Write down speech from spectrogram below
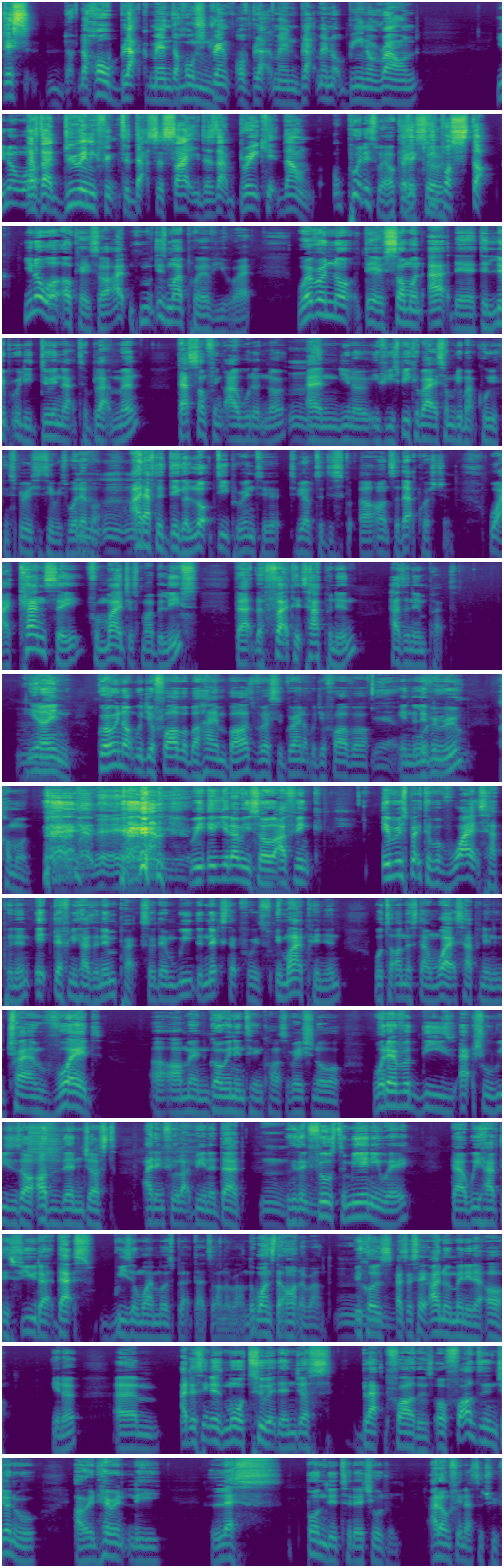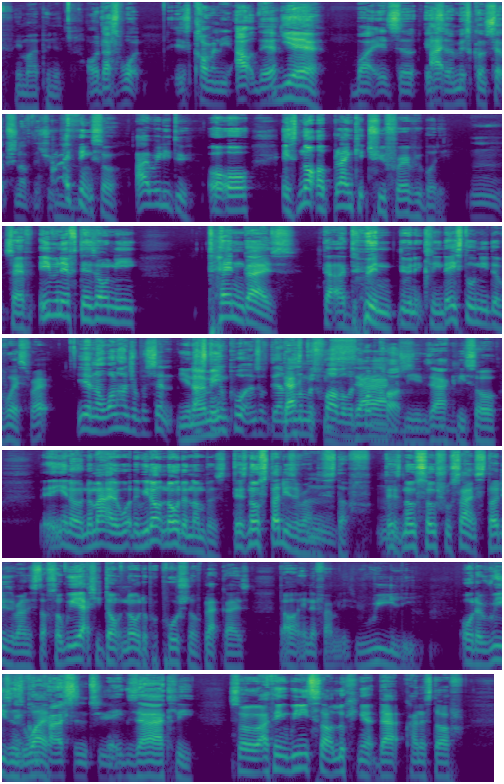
this the whole black men, the whole Mm. strength of black men, black men not being around? You know what? Does that do anything to that society? Does that break it down? Put it this way, Does okay? it so keep us stuck? You know what? Okay, so I, this is my point of view, right? Whether or not there's someone out there deliberately doing that to black men, that's something I wouldn't know. Mm. And you know, if you speak about it, somebody might call you a conspiracy theorist, whatever. Mm, mm, mm. I'd have to dig a lot deeper into it to be able to dis- uh, answer that question. What I can say, from my just my beliefs, that the fact it's happening has an impact. You know, in growing up with your father behind bars versus growing up with your father Yeah, in the living room. Come on. yeah, yeah, yeah, yeah, yeah. we you know what I mean so I think irrespective of why it's happening it definitely has an impact so then we the next step for is in my opinion were to understand why it's happening and try and avoid uh, our men going into incarceration or whatever these actual reasons are other than just I didn't feel like being a dad Mm, because it mm. feels to me anyway that we have this view that that's reason why most black dads aren't around, the ones that aren't around. Mm. Because as I say, I know many that are. You know, um, I just think there's more to it than just black fathers or fathers in general are inherently less bonded to their children. I don't think that's the truth, in my opinion. or that's what is currently out there, Yeah, but it's a it's I- a misconception of the truth. I think so. I really do. Or, or it's not a blanket truth for everybody. Mm. So if, even if there's only ten guys that are doing doing it clean, they still need a voice, right? Yeah, no, one hundred percent. You know That's what I the mean? importance of the That's anonymous the- fatherhood exactly, podcast. Exactly. So, you know, no matter what, we don't know the numbers. There's no studies around this Mm. stuff. There's no social science studies around this stuff. So we actually don't know the proportion of black guys that are in their families, really, or the reasons In why. comparison to Exactly. So I think we need to start looking at that kind of stuff.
